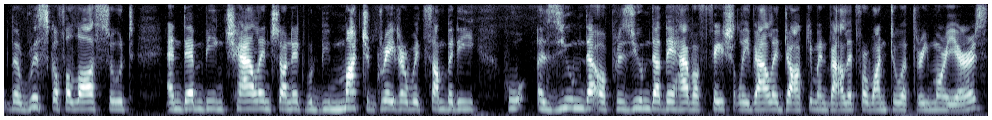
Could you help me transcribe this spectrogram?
the risk of a lawsuit and them being challenged on it would be much greater with somebody who assumed that or presumed that they have a facially valid document valid for one, two, or three more years.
